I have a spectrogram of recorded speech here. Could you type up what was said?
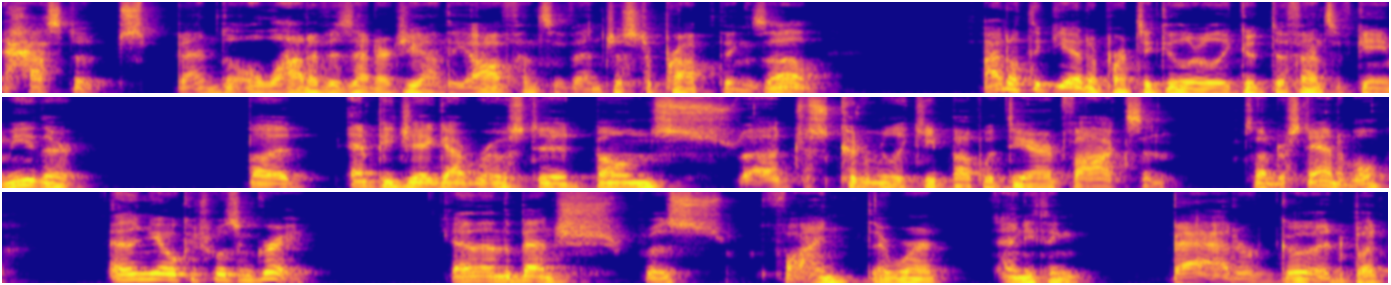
has to spend a lot of his energy on the offensive end just to prop things up. I don't think he had a particularly good defensive game either. But MPJ got roasted. Bones uh, just couldn't really keep up with De'Aaron Fox, and it's understandable. And then Jokic wasn't great. And then the bench was fine. There weren't anything bad or good, but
